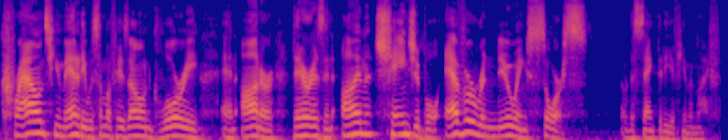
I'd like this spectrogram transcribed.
crowns humanity with some of his own glory and honor, there is an unchangeable, ever renewing source of the sanctity of human life.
